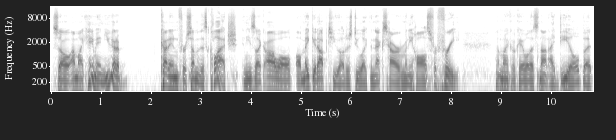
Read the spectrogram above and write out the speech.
So I'm like, hey man, you got to cut in for some of this clutch, and he's like, oh well, I'll make it up to you. I'll just do like the next however many hauls for free. I'm like, okay, well, that's not ideal, but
